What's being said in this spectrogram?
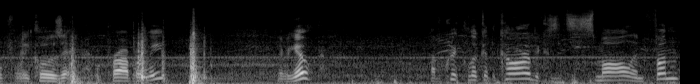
hopefully close it properly. There we go. Have a quick look at the car because it's small and fun.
